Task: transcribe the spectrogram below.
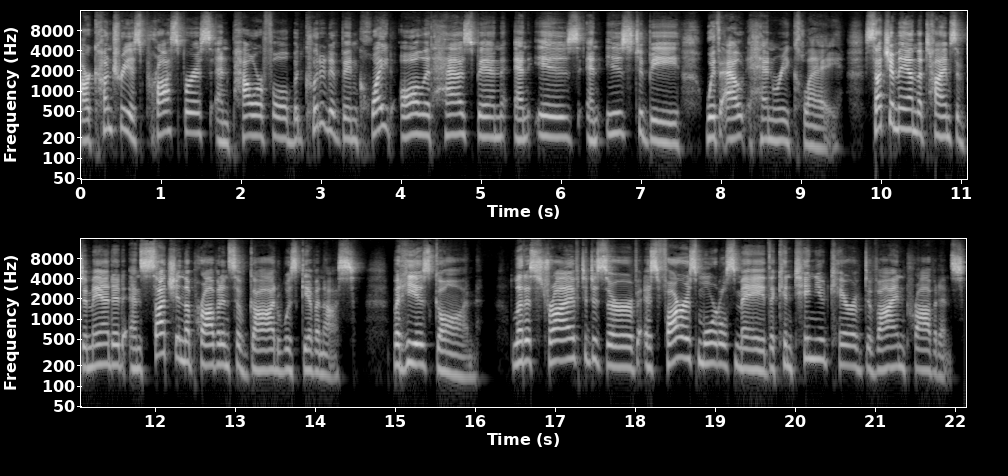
Our country is prosperous and powerful, but could it have been quite all it has been and is and is to be without Henry Clay? Such a man the times have demanded, and such in the providence of God was given us. But he is gone. Let us strive to deserve, as far as mortals may, the continued care of divine providence,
